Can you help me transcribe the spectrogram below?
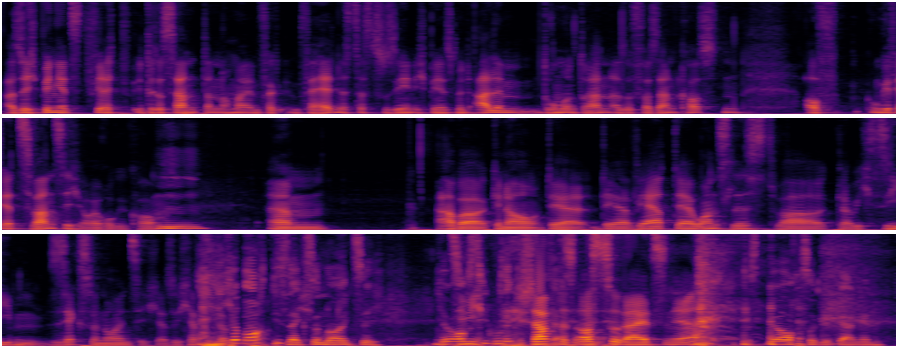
also ich bin jetzt vielleicht interessant, dann nochmal im, Ver im Verhältnis das zu sehen. Ich bin jetzt mit allem drum und dran, also Versandkosten, auf ungefähr 20 Euro gekommen. Mhm. Ähm, aber genau, der, der Wert der Once-List war, glaube ich, 7,96. Also ich habe Ich habe auch die 96. Ich habe auch ziemlich gut 96. geschafft, das auszureizen, ja. Ist mir auch so gegangen.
